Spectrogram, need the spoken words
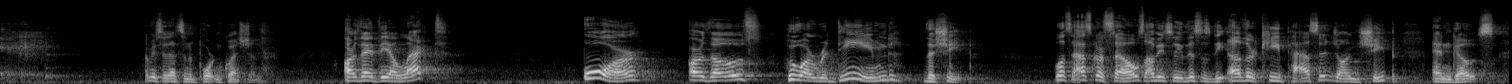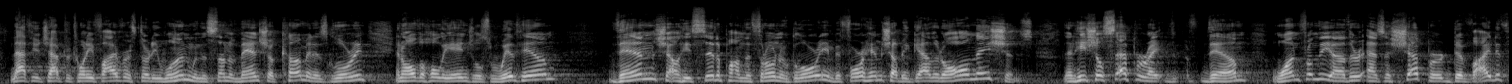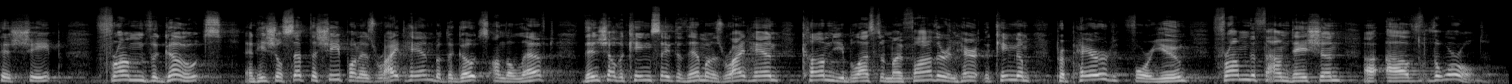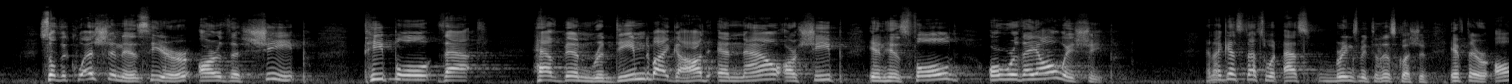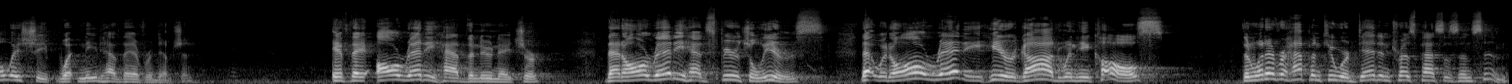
Let me say that's an important question. Are they the elect, or are those who are redeemed the sheep? Let's ask ourselves obviously, this is the other key passage on sheep and goats. Matthew chapter 25, verse 31 When the Son of Man shall come in his glory, and all the holy angels with him, then shall he sit upon the throne of glory, and before him shall be gathered all nations. Then he shall separate them one from the other, as a shepherd divideth his sheep from the goats. And he shall set the sheep on his right hand, but the goats on the left. Then shall the king say to them on his right hand, Come, ye blessed of my father, inherit the kingdom prepared for you from the foundation uh, of the world. So the question is here are the sheep people that have been redeemed by God and now are sheep in his fold, or were they always sheep? And I guess that's what asks, brings me to this question. If they're always sheep, what need have they of redemption? If they already had the new nature, that already had spiritual ears, that would already hear God when He calls, then whatever happened to we're dead in trespasses and sin?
